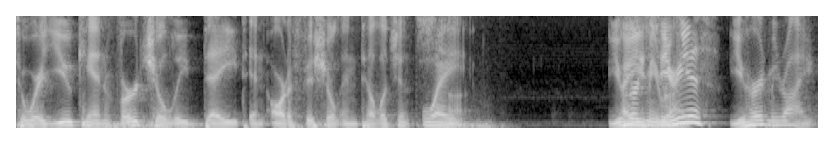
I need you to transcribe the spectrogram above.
to where you can virtually date an artificial intelligence. Wait, Uh, you Are heard you me serious? right. You heard me right.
